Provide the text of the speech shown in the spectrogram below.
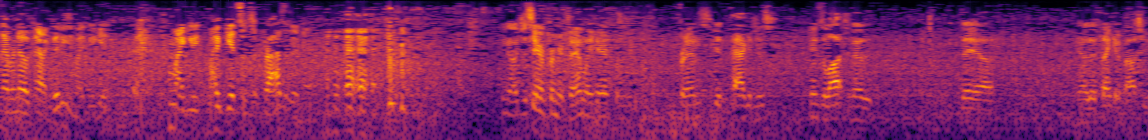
never know what kind of goodies you might be getting. might get, might get some surprises in there. you know, just hearing from your family, hearing from your friends, getting packages means a lot to know that they, uh, you know, they're thinking about you.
